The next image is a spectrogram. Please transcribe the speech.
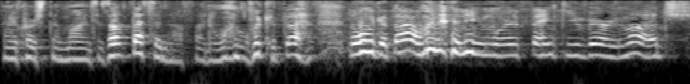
And of course, the mind says, "Oh, that's enough. I don't want to look at that. Don't look at that one anymore. Thank you very much."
